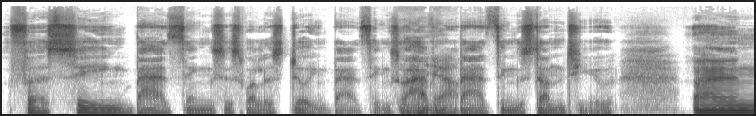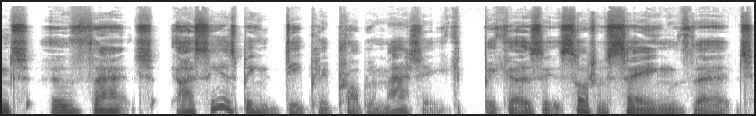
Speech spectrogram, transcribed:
for seeing bad things as well as doing bad things or mm, having yeah. bad things done to you. And that I see as being deeply problematic because it's sort of saying that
